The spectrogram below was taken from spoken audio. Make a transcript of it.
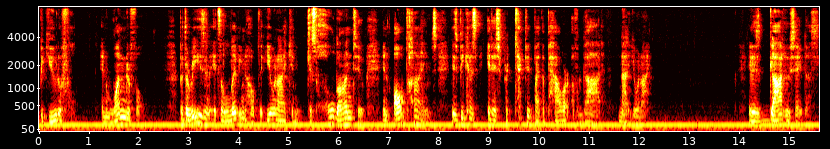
beautiful and wonderful, but the reason it's a living hope that you and I can just hold on to in all times is because it is protected by the power of God, not you and I. It is God who saved us.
